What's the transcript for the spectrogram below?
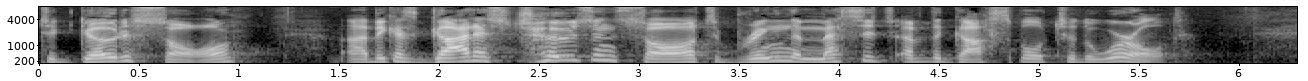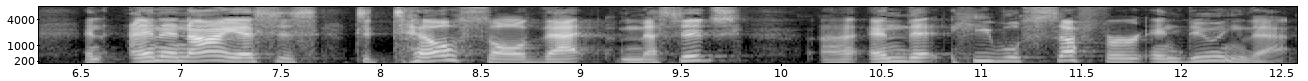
to go to Saul uh, because God has chosen Saul to bring the message of the gospel to the world. And Ananias is to tell Saul that message uh, and that he will suffer in doing that.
